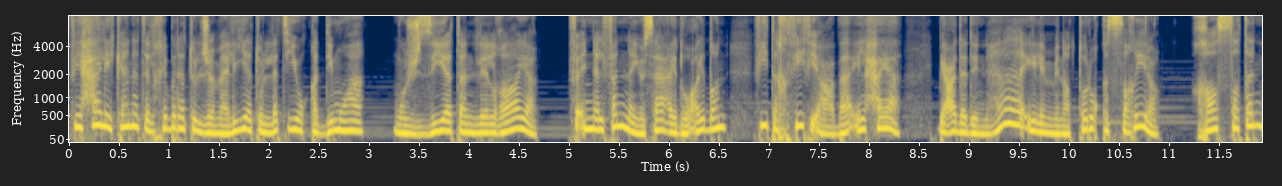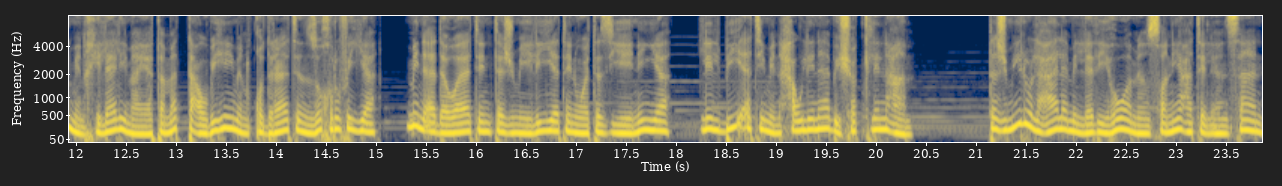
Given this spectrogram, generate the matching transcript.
في حال كانت الخبرة الجمالية التي يقدمها مجزية للغاية فإن الفن يساعد أيضا في تخفيف أعباء الحياة بعدد هائل من الطرق الصغيرة خاصة من خلال ما يتمتع به من قدرات زخرفية من أدوات تجميلية وتزيينية للبيئة من حولنا بشكل عام. تجميل العالم الذي هو من صنيعة الإنسان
